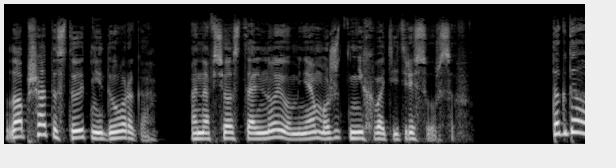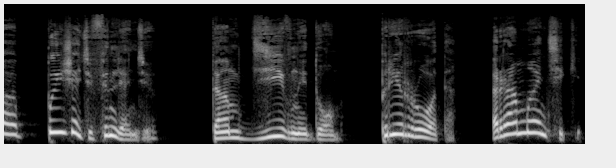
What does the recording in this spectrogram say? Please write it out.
Лапша-то стоит недорого, а на все остальное у меня может не хватить ресурсов. Тогда Поезжайте в Финляндию. Там дивный дом, природа, романтики,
